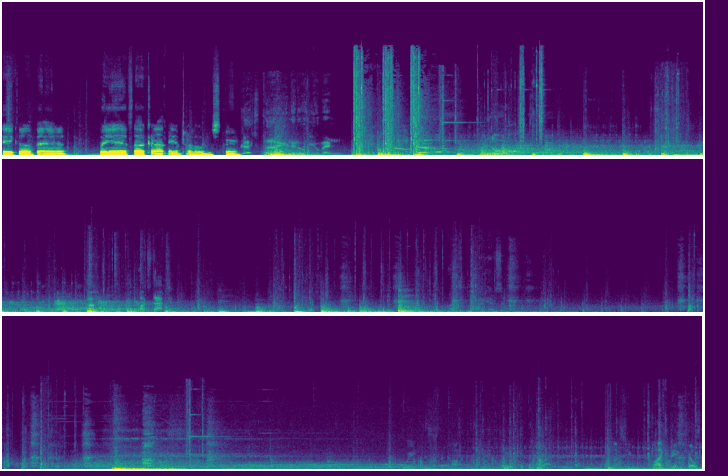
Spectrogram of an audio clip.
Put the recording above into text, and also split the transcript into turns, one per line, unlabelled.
Take a bath with a goddamn toaster. like being killed.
